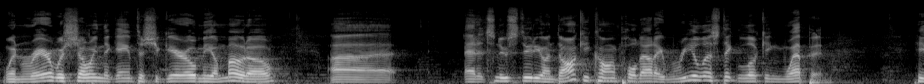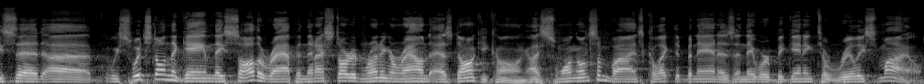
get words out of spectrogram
when Rare was showing the game to Shigeru Miyamoto. Uh, at its new studio, and Donkey Kong pulled out a realistic-looking weapon. He said, uh, We switched on the game, they saw the rap, and then I started running around as Donkey Kong. I swung on some vines, collected bananas, and they were beginning to really smile.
